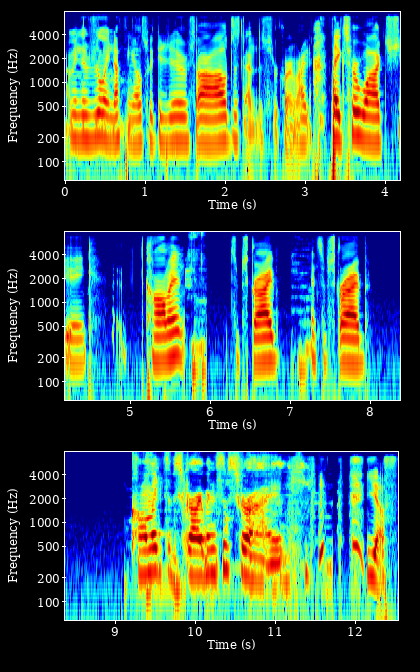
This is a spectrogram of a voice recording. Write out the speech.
I mean, there's really nothing else we could do, so I'll just end this recording right now. Thanks for watching. Comment, subscribe, and subscribe. Comment, subscribe, and subscribe. yes.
